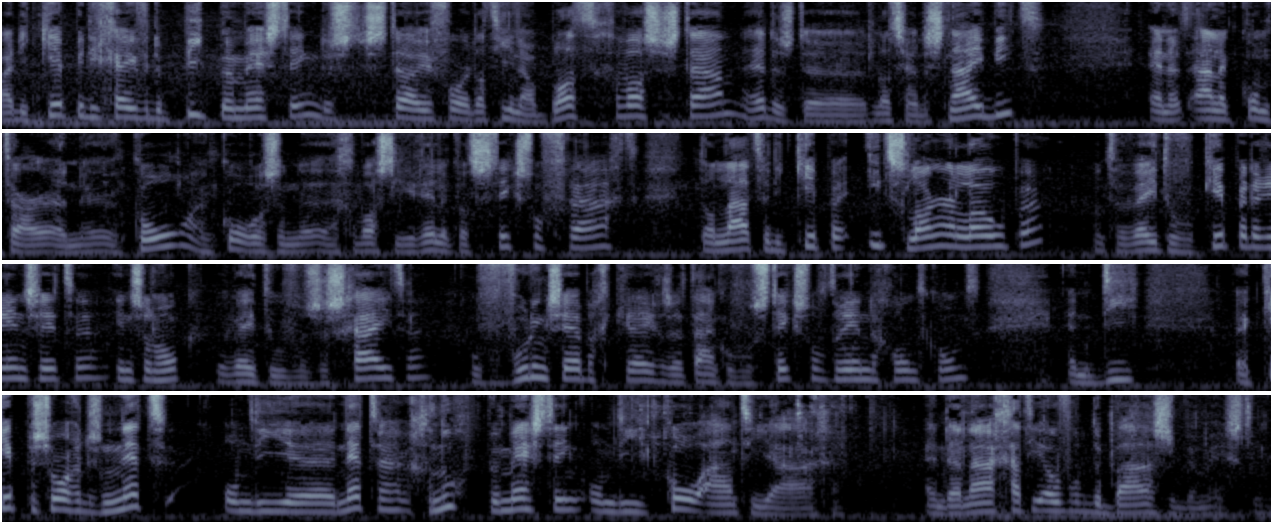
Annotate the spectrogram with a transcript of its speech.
Maar die kippen die geven de piekbemesting. Dus stel je voor dat hier nou bladgewassen staan. Hè, dus de, laat zeggen de snijbiet. En uiteindelijk komt daar een, een kool. Een kool is een, gewas die redelijk wat stikstof vraagt. Dan laten we die kippen iets langer lopen. Want we weten hoeveel kippen erin zitten in zo'n hok. We weten hoeveel ze schijten. Hoeveel voeding ze hebben gekregen. Dus uiteindelijk hoeveel stikstof er in de grond komt. En die uh, kippen zorgen dus net, om die, uh, net genoeg bemesting om die kool aan te jagen. En daarna gaat hij over op de basisbemesting.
